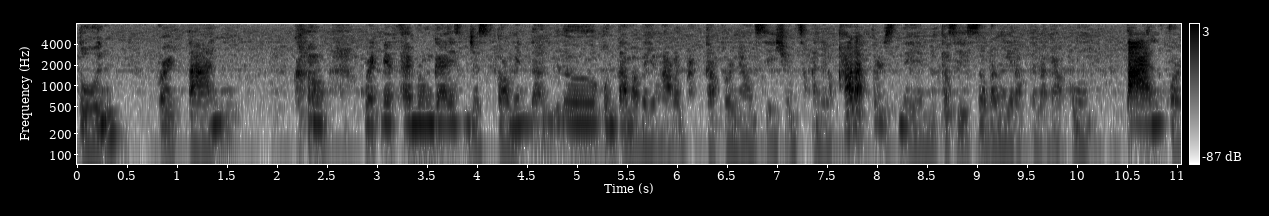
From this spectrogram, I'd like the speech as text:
Tun or Tan correct me if I'm wrong guys, just comment down below kung tama ba yung aking pagka-pronunciation sa kanilang characters name kasi sobrang hirap talaga kung tan or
